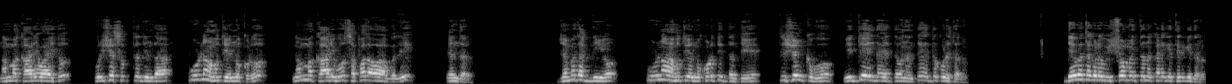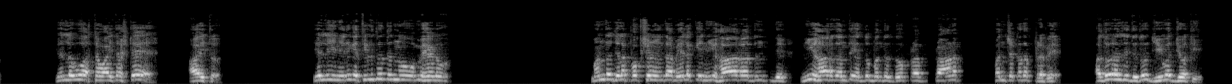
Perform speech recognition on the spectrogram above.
ನಮ್ಮ ಕಾರ್ಯವಾಯಿತು, ಪುರುಷ ಸೂಕ್ತದಿಂದ ಪೂರ್ಣಾಹುತಿಯನ್ನು ಕೊಡು, ನಮ್ಮ ಕಾರ್ಯವು ಸಫಲವಾಗಲಿ, ಎಂದರು. ಜಮದಗ್ನಿಯು ಪೂರ್ಣಾಹುತಿಯನ್ನು ಕೊಡುತ್ತಿದ್ದಂತೆಯೇ ತ್ರಿಶಂಕವು ನಿದ್ದೆಯಿಂದ ಎದ್ದವನಂತೆ ಎದ್ದು ಕುಳಿತನು ದೇವತೆಗಳು ವಿಶ್ವಾಮಿತ್ರನ ಕಡೆಗೆ ತಿರುಗಿದರು. ಎಲ್ಲವೂ ಅರ್ಥವಾಯಿತಷ್ಟೇ? ಆಯಿತು. ಎಲ್ಲಿ ನಿನಗೆ ತಿಳಿದುದನ್ನು ಒಮ್ಮೆ ಹೇಳು. ಮಂದ ಜಲಪೋಕ್ಷಣದಿಂದ ಮೇಲಕ್ಕೆ ನೀಹಾರದಂತೆ ನೀಹಾರದಂತೆ ಎದ್ದು ಬಂದದ್ದು ಪ್ರಾಣ ಪಂಚಕದ ಪ್ರಭೆ. ಅದರಲ್ಲಿದ್ದುದು ಜೀವಜ್ಯೋತಿ.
